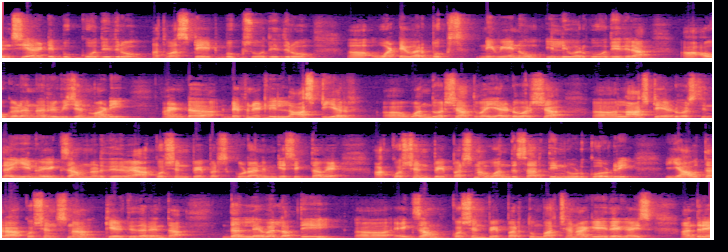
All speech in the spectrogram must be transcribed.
N C R T book ಓದಿದ್ರು ಅಥವಾ ಸ್ಟೇಟ್ ಬುಕ್ಸ್ ಓದಿದ್ರು ವಾಟ್ ಎವರ್ ಬುಕ್ಸ್ ನೀವೇನು ಇಲ್ಲಿವರೆಗೂ ಓದಿದ್ದೀರಾ ಅವುಗಳನ್ನು ರಿವಿಷನ್ ಮಾಡಿ. ಆ್ಯಂಡ್ ಡೆಫಿನೆಟ್ಲಿ ಲಾಸ್ಟ್ ಇಯರ್ ಒಂದು ವರ್ಷ ಅಥವಾ ಎರಡು ವರ್ಷ ಲಾಸ್ಟ್ ಎರಡು ವರ್ಷದಿಂದ ಏನು ಎಕ್ಸಾಮ್ ನಡೆದಿದ್ದಾವೆ ಆ ಕ್ವಶನ್ ಪೇಪರ್ಸ್ ಕೂಡ ನಿಮಗೆ ಸಿಗ್ತವೆ. ಆ ಕ್ವಶನ್ ಪೇಪರ್ಸ್ನ ಒಂದು ಸರ್ತಿ ನೋಡ್ಕೊಡ್ರಿ ಯಾವ ಥರ ಕ್ವಶನ್ಸ್ನ ಕೇಳ್ತಿದ್ದಾರೆ ಅಂತ. The level of the exam question paper ತುಂಬ ಚೆನ್ನಾಗೇ ಇದೆ ಗೈಸ್ ಅಂದರೆ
